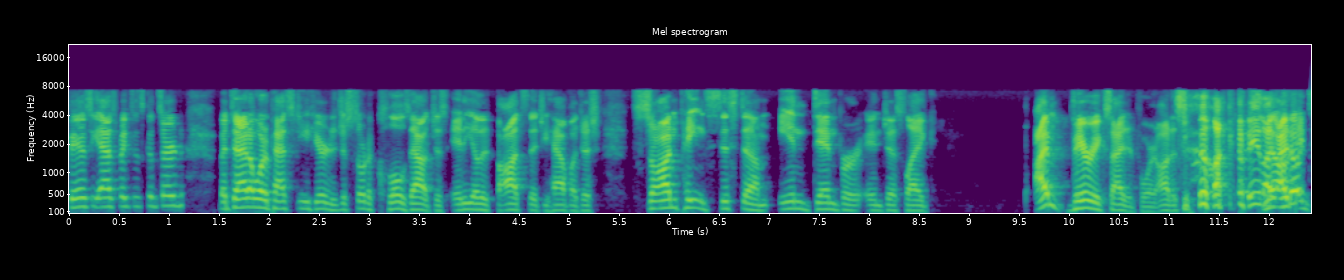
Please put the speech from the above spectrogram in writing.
fantasy aspect is concerned. But Tad, I want to pass it to you here to just sort of close out just any other thoughts that you have on just Sean Payton's system in Denver and just like I'm very excited for it, honestly. like I mean, like No, I don't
